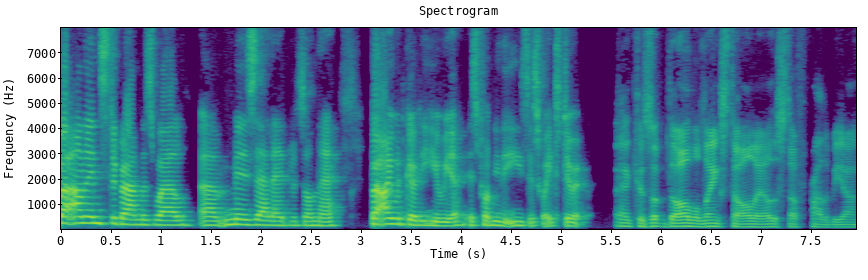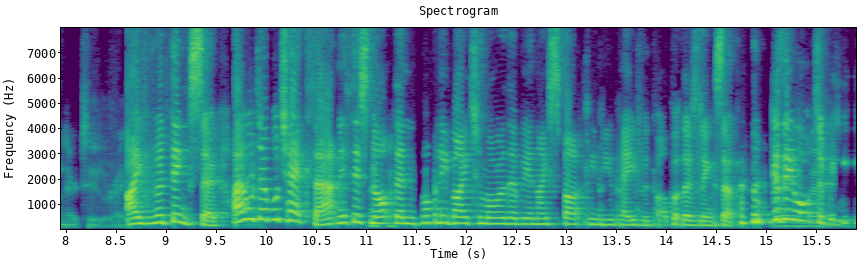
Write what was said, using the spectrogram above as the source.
but on Instagram as well, um, Ms. L Edwards on there. But I would go to Youier. It's probably the easiest way to do it because all the links to all the other stuff probably be on there too, right? I would think so. I will double check that, and if it's not, then probably by tomorrow there'll be a nice sparkly new page with. I'll put those links up because they ought to be.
